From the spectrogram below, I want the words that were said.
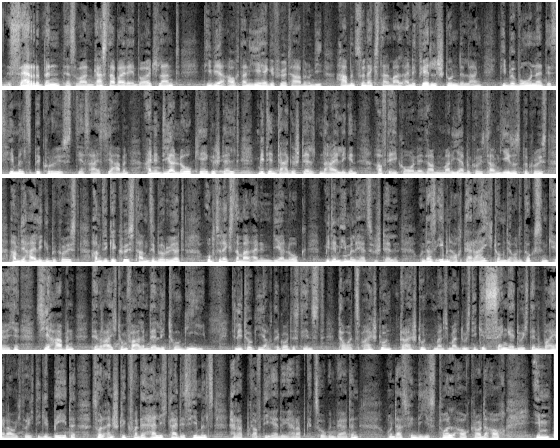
Serben, das waren Gastarbeiter in Deutschland, die wir auch dann hierher geführt haben. Und die haben zunächst einmal eine Viertelstunde lang die Bewohner des Himmels begrüßt. Das heißt, sie haben einen Dialog hergestellt mit den dargestellten Heiligen auf der Ikone. Sie haben Maria begrüßt, haben Jesus begrüßt, haben die Heiligen begrüßt, haben sie geküsst, haben sie berührt, um zunächst einmal einen Dialog mit dem Himmel herzustellen. Und das ist eben auch der Reichtum der orthodoxen Kirche. Sie haben den Reichtum vor allem der Liturgie. Die Liturgie, auch der Gottesdienst, dauert zwei Stunden, drei Stunden manchmal durch die Gesänge, durch den den Weihrauch, durch die Gebete soll ein Stück von der Herrlichkeit des Himmels herab auf die Erde herabgezogen werden. Und das finde ich ist toll, auch gerade auch im,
